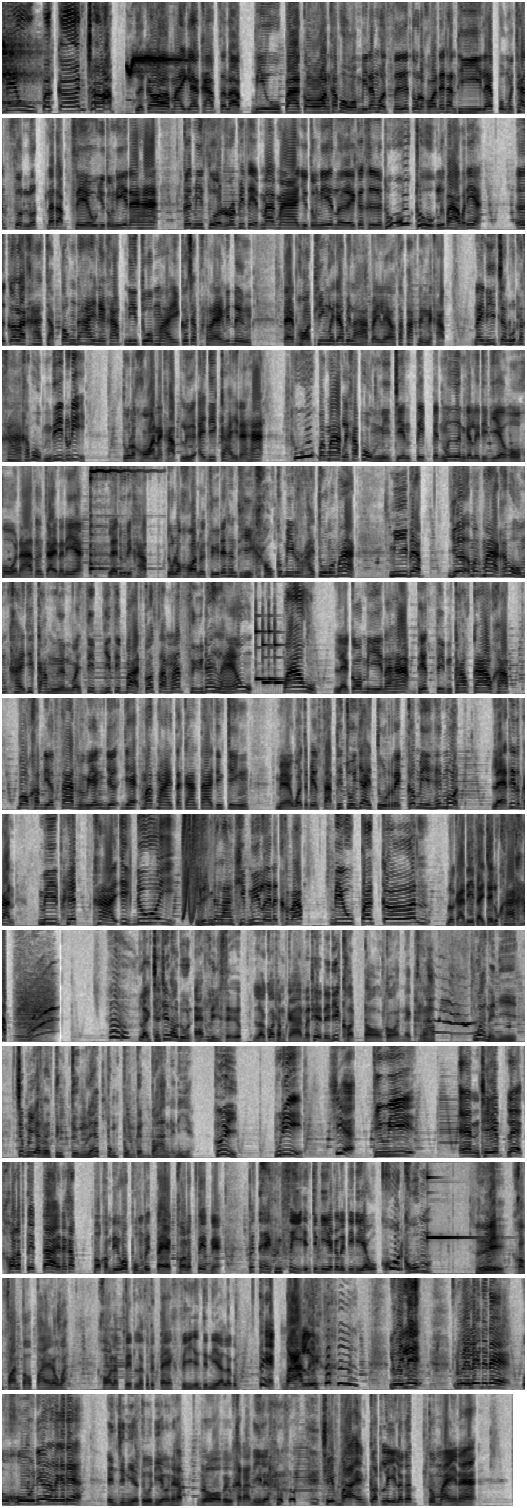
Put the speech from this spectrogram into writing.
บิวปากรชอบ แล้วก็มาอีกแล้วครับสำหรับบิวปากรครับผมมีทั้งหมดซื้อตัวละครได้ทันที และโปรโมชั่นส่วนลดระดับเซลล์อยู่ตรงนี้นะฮะ ก็มีส่วนลดพิเศษมากมายอยู่ตรงนี้เลยก็คือถูกถูกหรือเปล่าวะเนี่ยเออก็ราคาจับต้องได้นะครับนี่ตัวใหม่ก็จะแพงนิดนึงแต่พอทิ้งระยะเวลาไปแล้วสักพักหนึ่งนะครับ ในนี้จะลดราคาครับผมดีดูดิตัวละครนะครับ หรือไอดีไก่นะฮะถูกมากๆเลยครับผมมีเจนติบเป็นหมื่นกันเลยทีเดียวโอ้โหน่าสนใจนะเนี่ยและดูดิครับ ตัวละครแบบซื้อได้ทันทีเขาก็มีหลายตัวมากๆ มีแบบเยอะมากๆครับผม ใครที่กำเงินไว้ 10 20 บาทก็สามารถซื้อได้แล้ว ว้าว และก็มีนะฮะเพชรซิม 99 ครับ บอกคำเดียวซาดเลี้ยงเยอะแยะมากมายตะการตายจริง ๆ แม้ว่าจะเป็นสัตว์ที่ตัวใหญ่ตัวเล็กก็มีให้หมด และที่สำคัญมีเพชรขายอีกด้วย ลิงก์ด้านล่างคลิปนี้เลยนะครับ บิวปากรบริการดีใส่ใจลูกค้าครับ หลังจากที่เราดูแอดรีเซิร์ฟเราก็ทำการมาเทศในดิสคอร์ดต่อก่อนนะครับ ว่าในนี้จะมีอะไรตึงๆ และปุงๆ กันบ้างนะเนี่ย เฮ้ย ดูดิ เชี่ยทีวี แอนเชฟแลกคอรับเต็ดได้นะครับ บอกคำเดียวว่าผมไปแตกคอรับเต็ดเนี่ย ไปแตกถึง 4 เอนจิเนียร์กันเลยทีเดียว โคตรคุ้ม เฮ้ย ความฝันต่อไปแล้ววะขอแลปเต็ดแล้วก็ไปแตก 4 เอนจิเนียร์แล้วก็แตกบานเลย รวยเละรวยเละแน่ๆ โอ้โหนี่อะไรกันเนี่ยเอนจิเนียร์ตัวเดียวนะครับรอไปขนาดนี้เลยเชฟบาแอนกอตลี่แล้วก็ตัวใหม่นะ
